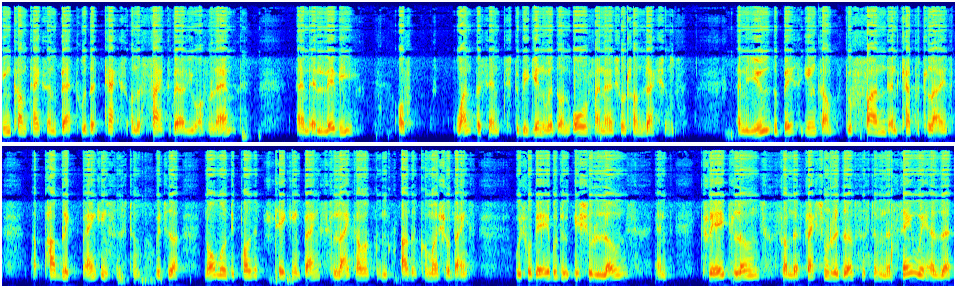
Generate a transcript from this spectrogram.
income tax and VAT with a tax on the site value of land and a levy of 1% to begin with on all financial transactions and use the basic income to fund and capitalize a public banking system, which are normal deposit-taking banks like our other commercial banks, which will be able to issue loans and create loans from the fractional reserve system in the same way as the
